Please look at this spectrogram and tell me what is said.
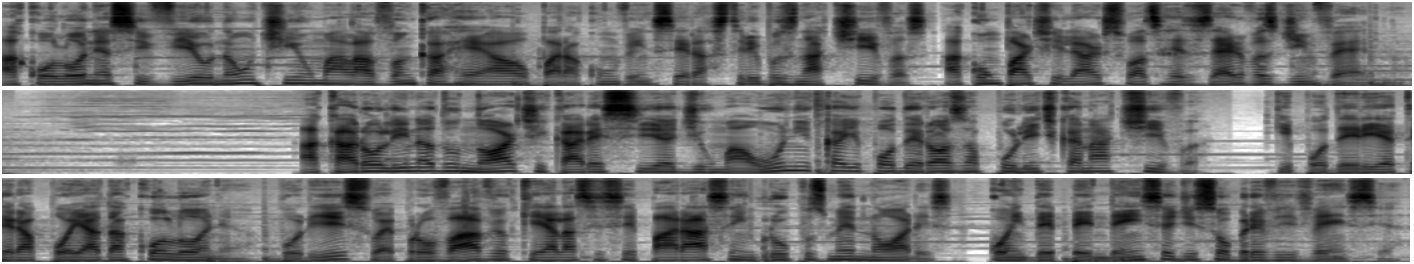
A colônia civil não tinha uma alavanca real para convencer as tribos nativas a compartilhar suas reservas de inverno. A Carolina do Norte carecia de uma única e poderosa política nativa, que poderia ter apoiado a colônia, por isso é provável que ela se separasse em grupos menores, com independência de sobrevivência.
